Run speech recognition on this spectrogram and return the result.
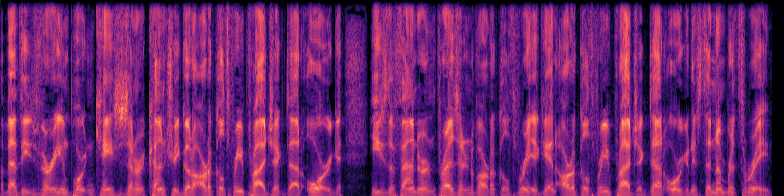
about these very important cases in our country. Go to article3project.org. He's the founder and president of Article 3. Again, article3project.org, and it's the number three.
